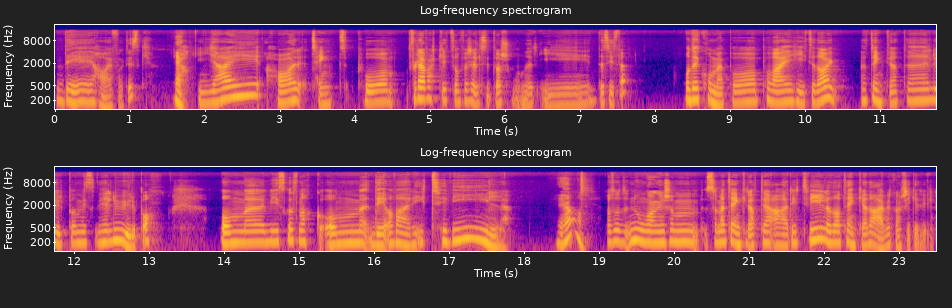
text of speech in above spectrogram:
det har jeg faktisk. Ja. Jeg har tenkt på For det har vært litt sånn forskjellige situasjoner i det siste. Og det kom jeg på på vei hit i dag. Da tenkte at jeg lurer på om vi, jeg lurer på om eh, vi skal snakke om det å være i tvil. Ja. Altså noen ganger som, som jeg tenker at jeg er i tvil, og da tenker jeg da er vel kanskje ikke i tvil.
